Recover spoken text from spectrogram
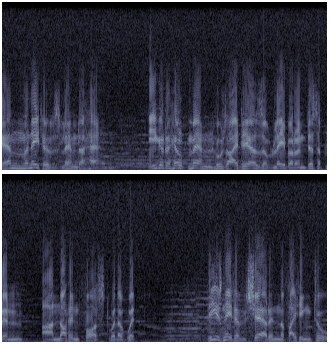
Again, the natives lend a hand, eager to help men whose ideas of labor and discipline are not enforced with a whip. These natives share in the fighting too.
